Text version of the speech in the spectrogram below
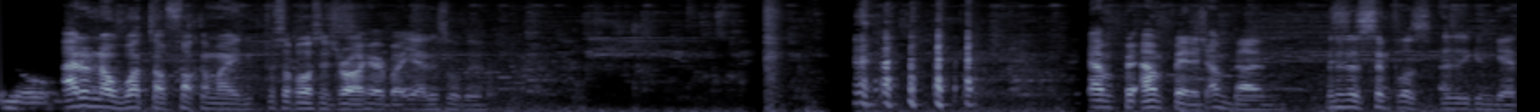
Don't know. I don't know what the fuck am I supposed to draw here, but yeah, this will do. I'm I'm finished. I'm done. This is as simple as, as you can get.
